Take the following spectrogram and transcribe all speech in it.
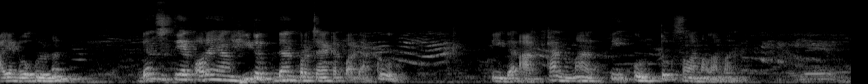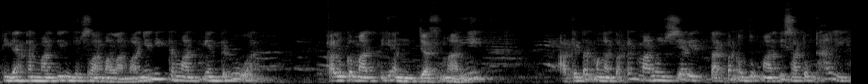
Ayat 26. Dan setiap orang yang hidup dan percaya kepadaku, tidak akan mati untuk selama-lamanya. Tidak akan mati untuk selama-lamanya, ini kematian kedua kalau kematian jasmani, Alkitab mengatakan manusia ditetapkan untuk mati satu kali.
